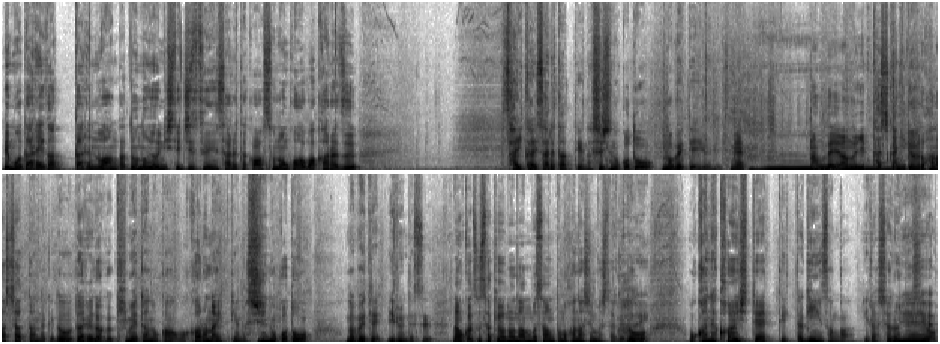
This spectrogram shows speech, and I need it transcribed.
でも誰が、誰の案がどのようにして実現されたかはその後は分からず、再開されたっていうような趣旨のことを述べているんですね。なので、あの、確かにいろいろ話し合ったんだけど、誰が決めたのかが分からないっていうような趣旨のことを述べているんです。なおかつ先ほど南部さんとも話しましたけど、はいお金返してって言った議員さんがいらっしゃるんですよ。ね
